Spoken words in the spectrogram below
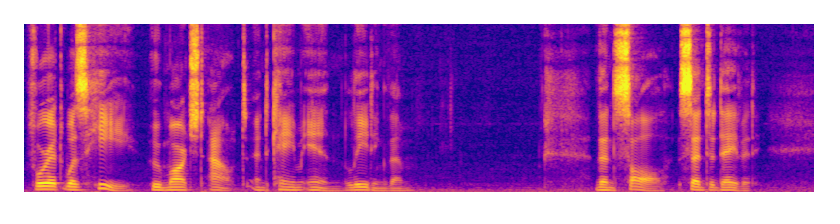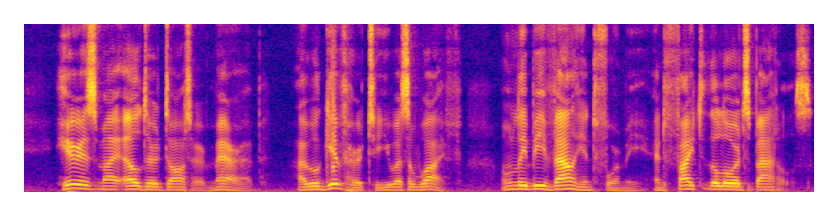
for it was he who marched out and came in, leading them. Then Saul said to David, Here is my elder daughter, Merab. I will give her to you as a wife. Only be valiant for me, and fight the Lord's battles.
